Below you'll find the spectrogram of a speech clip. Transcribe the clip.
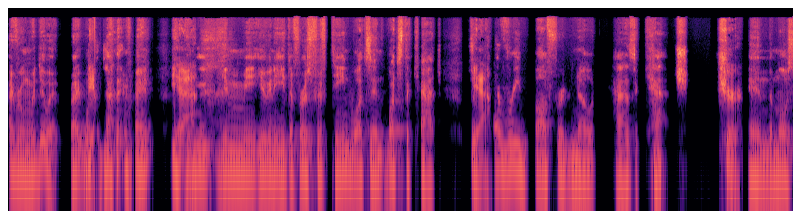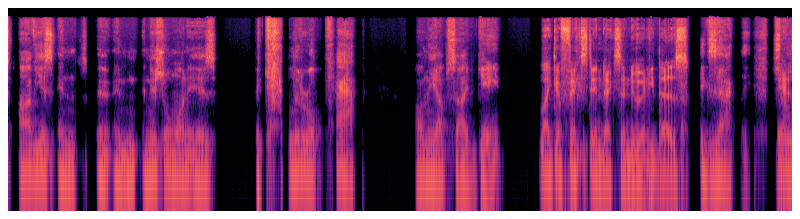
everyone would do it, right? What's that, right? Yeah. Give me, give me you're gonna eat the first 15. What's in what's the catch? So Yeah. every buffered note has a catch. Sure. And the most obvious and, uh, and initial one is the ca- literal cap on the upside gain. Like a fixed index annuity does. Exactly. So Yeah.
